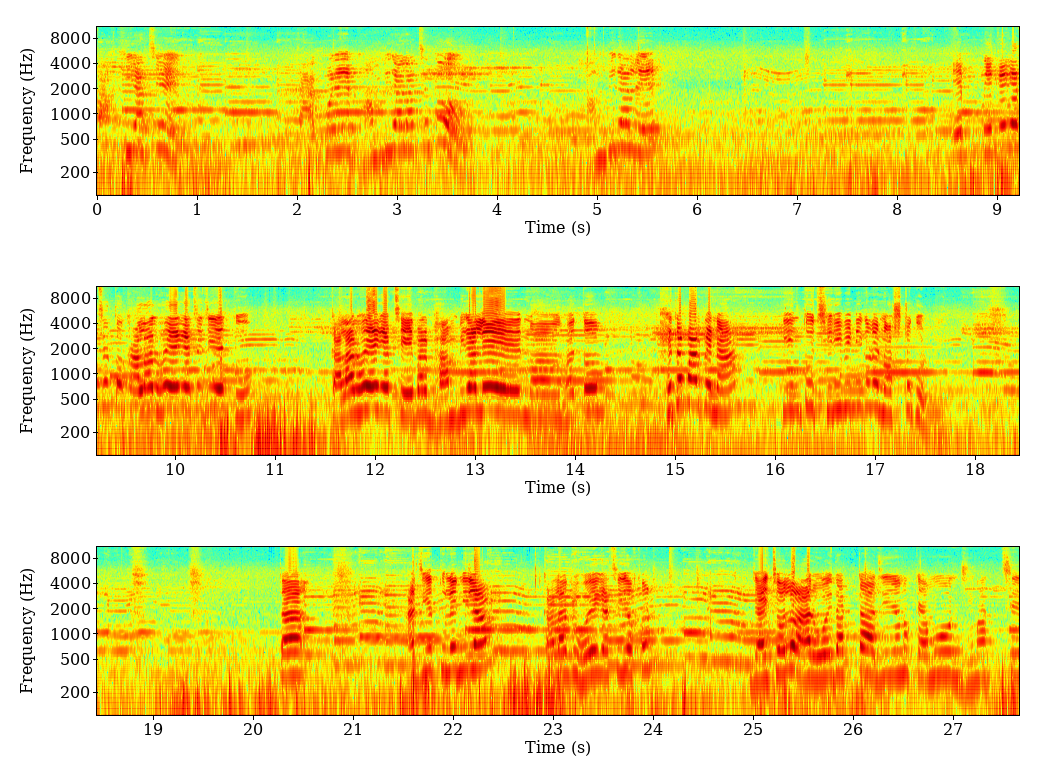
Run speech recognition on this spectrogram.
পাখি আছে। তারপরে ভামবিড়াল আছে তো। ভামবিড়ালে এ পেকে গেছে তো, কালার হয়ে গেছে যেহেতু। কালার হয়ে গেছে, এবার ভাম বিড়ালে হয়তো খেতে পারবে না, কিন্তু ছিনিবিনি করে নষ্ট করবে। তা আজকে তুলে নিলাম। কালার হয়ে গেছে যখন। যাই, চলো, আর ওয়েদারটা আজকে যেন কেমন ঝিমাচ্ছে।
